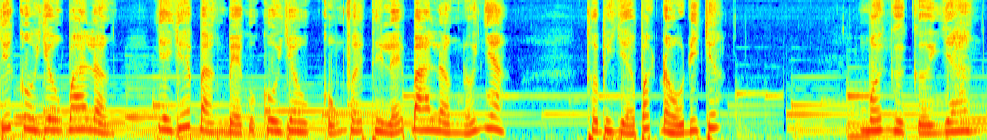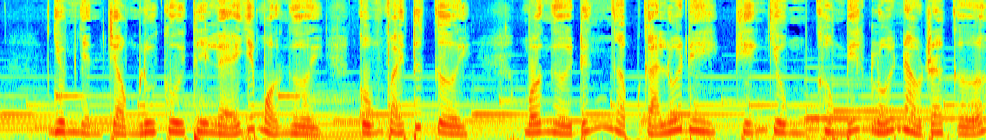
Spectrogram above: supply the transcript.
Với cô dâu ba lần. Và với bạn bè của cô dâu cũng phải thi lễ ba lần nữa nha. Thôi bây giờ bắt đầu đi chứ. Mọi người cười gian Dung nhìn chồng lui cui thi lễ với mọi người Cũng phải tức cười. Mọi người đứng ngập cả lối đi Khiến Dung không biết lối nào ra cửa.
